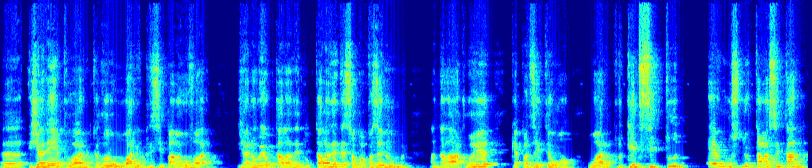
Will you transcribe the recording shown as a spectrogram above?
uh, já nem é para o árbitro, agora o árbitro principal é o VAR, já não é o que está lá dentro. O que está lá dentro é só para fazer número anda lá a correr, que é para dizer que tem um, um árbitro. Porque quem decide tudo é o senhor que está lá sentado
